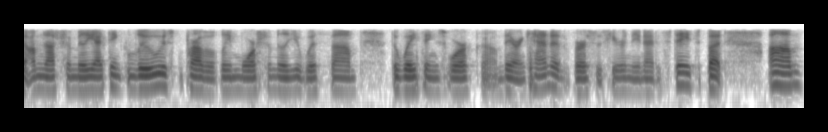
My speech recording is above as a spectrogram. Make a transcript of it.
I'm not familiar. I think Lou is probably more familiar with um, the way things work um, there in Canada versus here in the United States. But um,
